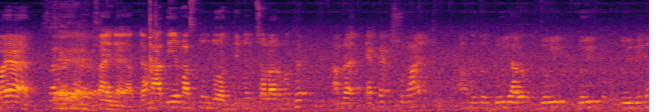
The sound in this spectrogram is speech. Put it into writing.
কয়াত চাই রায়াত কারণ আদি মাস্তুন দোয়ার দিনের চলার মধ্যে আমরা এক এক সময় আমাদের তো দুই দুই দুই দুই দিনে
